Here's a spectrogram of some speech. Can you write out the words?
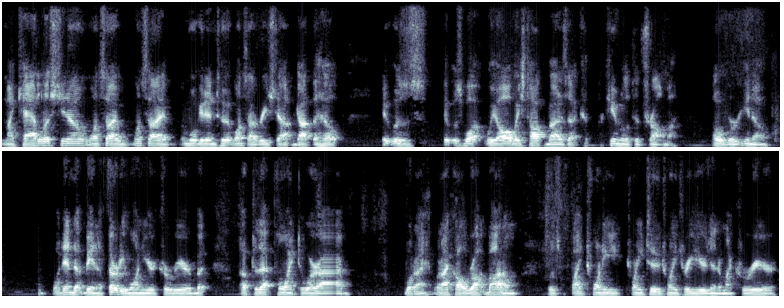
my catalyst. You know, once I once I and we'll get into it. Once I reached out and got the help, it was it was what we always talk about is that cumulative trauma over you know what ended up being a 31 year career, but up to that point to where I what I what I call rock bottom was like 20 22 23 years into my career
